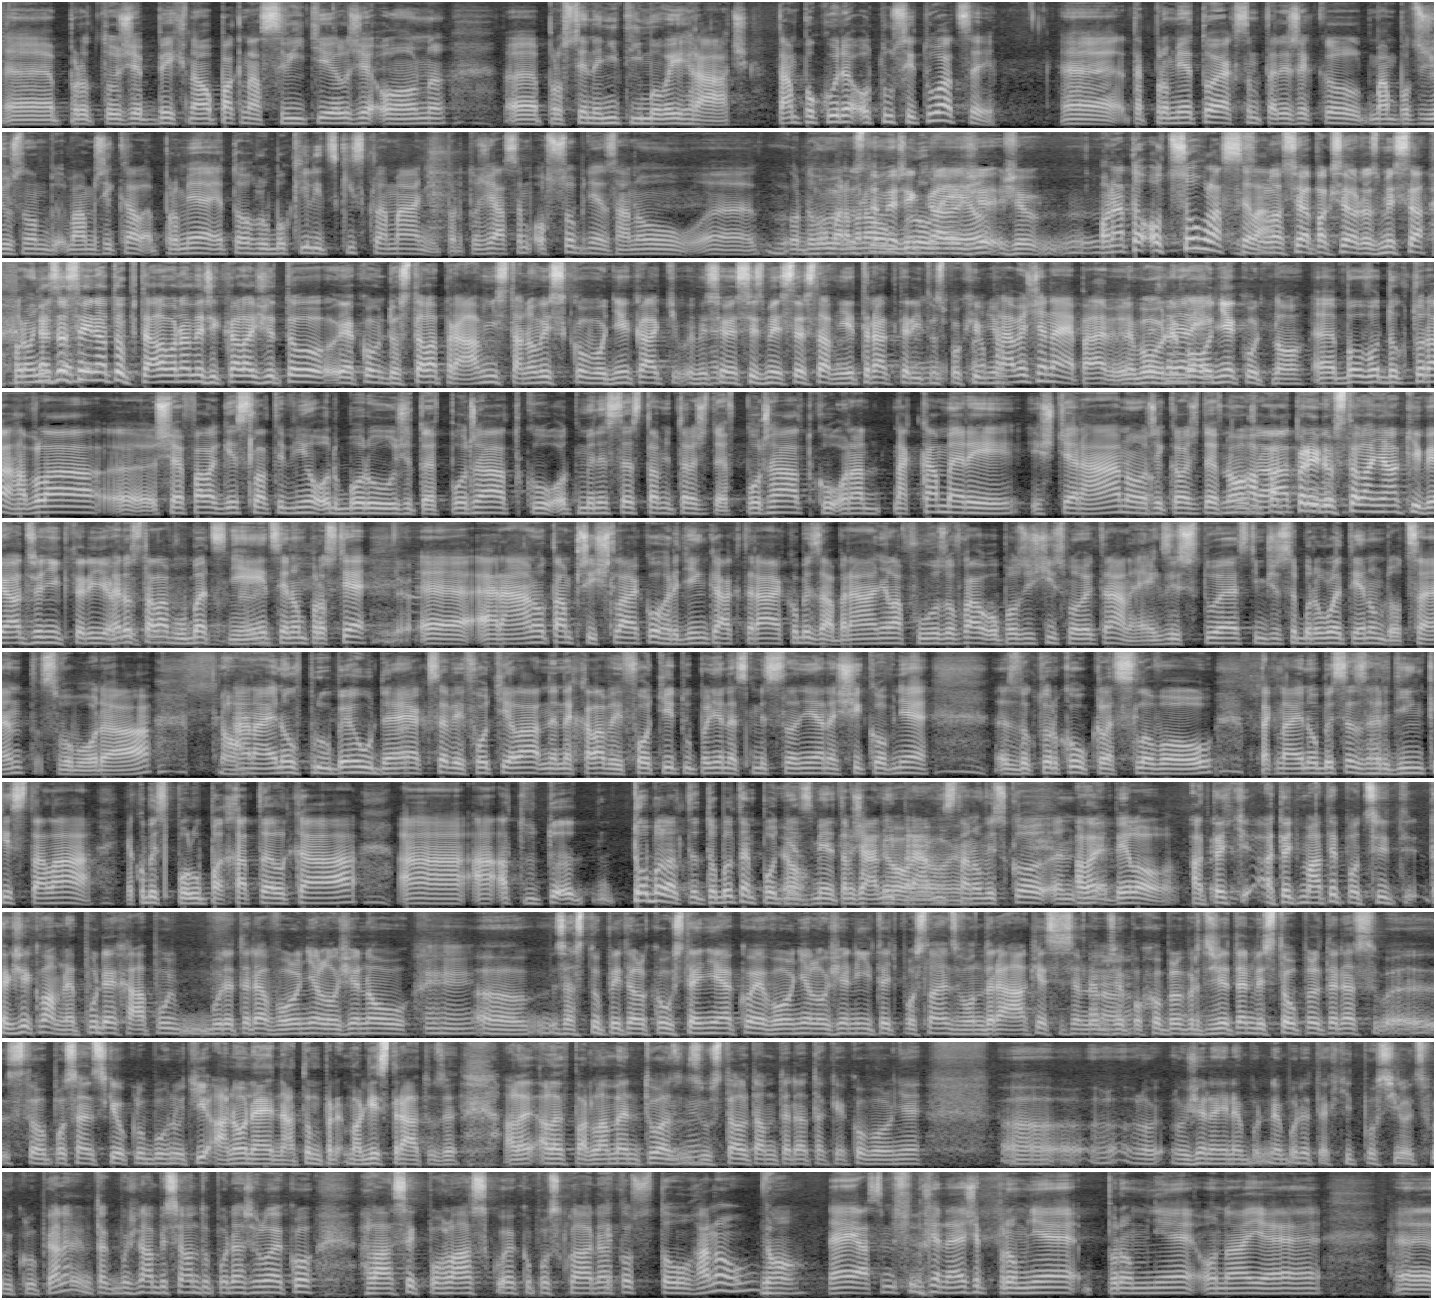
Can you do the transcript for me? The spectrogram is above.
eh, protože bych naopak nasvítil, že on eh, prostě není týmový hráč. Tam pokud jde o tu situaci, tak pro mě to, jak jsem tady řekl, mám pocit, že už jsem vám říkal, pro mě je to hluboký lidský zklamání, protože já jsem osobně s Hanou eh, Kordovou no, Marvanovou mi říkal, mluvil. Že, že ona to odsouhlasila. Odsouhlasila, pak se ho rozmyslela. Pro já jsem to... se jí na to ptal, ona mi říkala, že to jako dostala právní stanovisko od někať, myslím, jestli z ministerstva vnitra, který to spochybnil. No, právě, že ne. Právě. Nebo, nebo od někud, no. Eh, bo od doktora Havla, šéfa legislativního odboru, že to je v pořádku, od ministerstva vnitra, že to je v pořádku. Ona na kamery ještě ráno říkala, že to je v pořádku. No a pak prý dostala nějaký vyjádření, který... Jako Nedostala vůbec nic, jenom prostě eh, ráno tam přišla jako hrdinka, která jakoby zabránila v úvozovkách opoziční smlouvy, která neexistuje, s tím, že se bude volit jenom docent, svoboda. No. A najednou v průběhu dne, jak se vyfotila, nechala vyfotit úplně nesmyslně a nešikovně s doktorkou Kleslovou, tak najednou by se z hrdinky stala jakoby spolupachatelka a, a, a to, to, to, byl, to byl ten podnět změny. Tam žádný jo, právní jo, jo. stanovisko Ale, nebylo. A teď, a teď máte pocit, takže k vám nepůjde, chápu, bude teda volně loženou mm-hmm. uh, zastupitelkou, stejně jako je volně ložený teď poslanec Vondrák, jestli jsem ano. dobře pochopil, protože ten vystoupil teda z, z toho poslaneckého klubu hnutí, ano, ne na tom magistrátu, ale, ale v parlamentu a mm-hmm. zůstal tam teda tak jako volně uh, ložený, nebudete chtít posílit svůj klub. Já nevím, tak možná by se vám to podařilo jako hlásek po hlásku jako poskládat. Jako s tou Hanou? No. Ne, já si myslím, že ne, že pro mě, pro mě ona je Eh,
